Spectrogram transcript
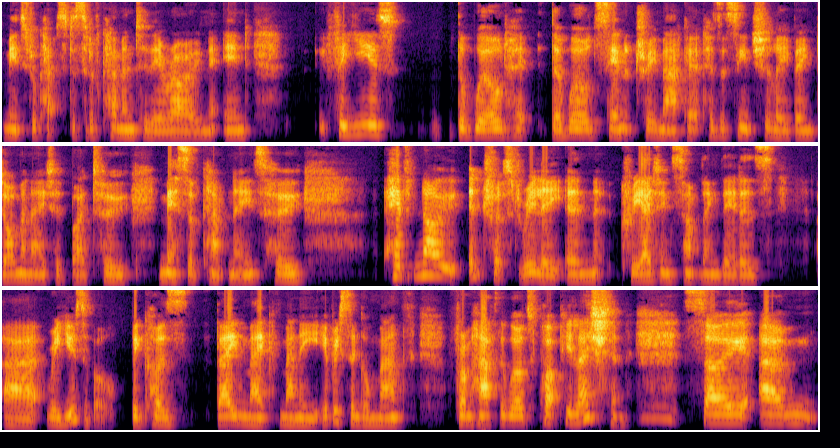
menstrual cups to sort of come into their own. And for years, the world the world sanitary market has essentially been dominated by two massive companies who have no interest really in creating something that is uh, reusable because they make money every single month from half the world's population. So, um,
